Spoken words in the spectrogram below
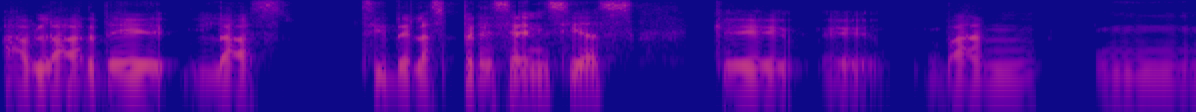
hablar de las, sí, de las presencias que eh, van mm,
